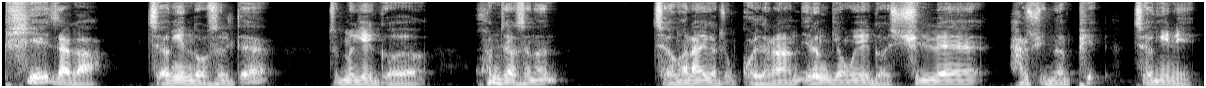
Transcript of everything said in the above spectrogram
피해자가 정이 놓을 때좀 이게 그 혼자서는 정언하기가 좀 곤란한 이런 경우에 그 신뢰할 수 있는 피, 정인이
